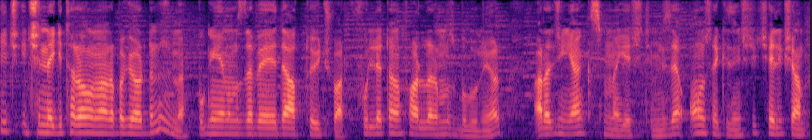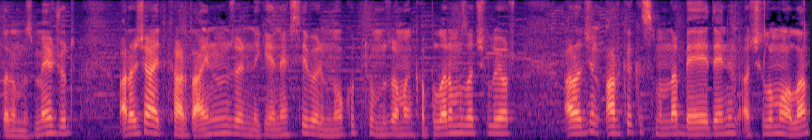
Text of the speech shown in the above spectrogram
Hiç içinde gitar olan araba gördünüz mü? Bugün yanımızda BYD Atto 3 var. Full ön farlarımız bulunuyor. Aracın yan kısmına geçtiğimizde 18 inçlik çelik jantlarımız mevcut. Araca ait kartı aynanın üzerindeki NFC bölümüne okuttuğumuz zaman kapılarımız açılıyor. Aracın arka kısmında BYD'nin açılımı olan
